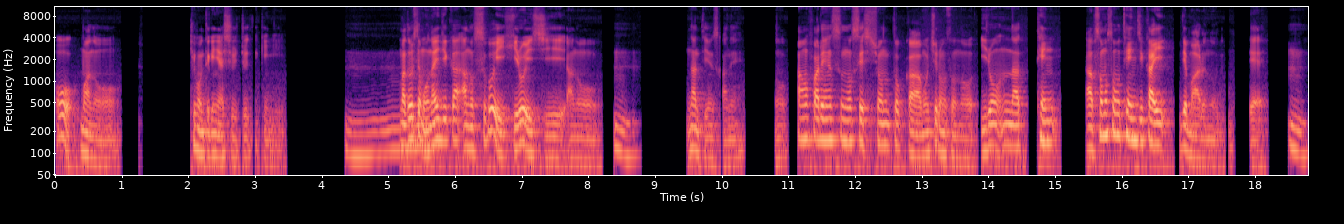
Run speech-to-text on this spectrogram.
を、まあ、あの基本的には集中的にまあ、どうしても同じ時間、あのすごい広いし、あのうん。なんていうんですかね、カンファレンスのセッションとか、もちろんそのいろんな展あ、そもそも展示会でもあるので、うん。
